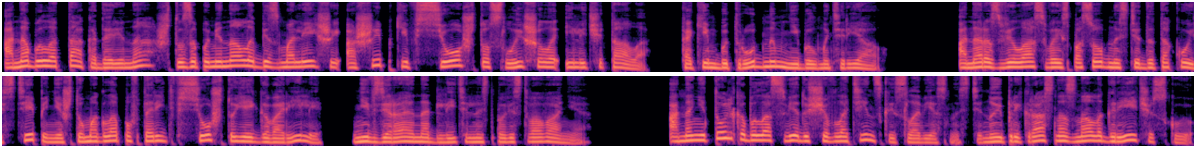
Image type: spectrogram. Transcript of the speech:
Она была так одарена, что запоминала без малейшей ошибки все, что слышала или читала, каким бы трудным ни был материал. Она развела свои способности до такой степени, что могла повторить все, что ей говорили, невзирая на длительность повествования. Она не только была сведуща в латинской словесности, но и прекрасно знала греческую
